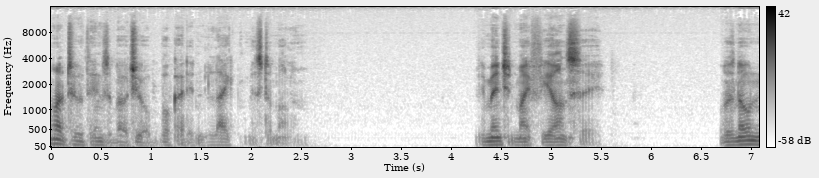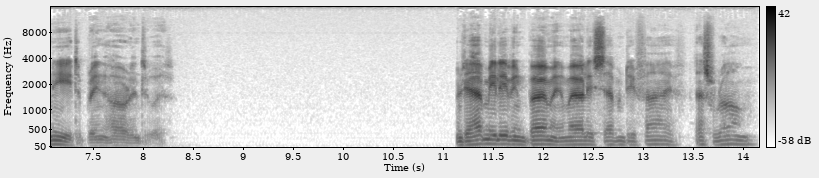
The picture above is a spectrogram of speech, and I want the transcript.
one or two things about your book I didn't like, Mr. Mullin. You mentioned my fiancée. There was no need to bring her into it. And you have me leaving Birmingham early 75. That's wrong.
